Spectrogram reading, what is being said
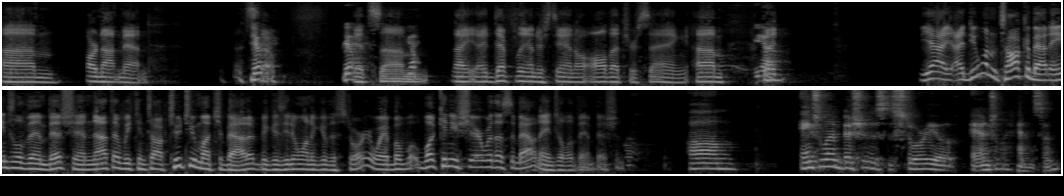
um, are not men. so yep. It's um, yep. I, I, definitely understand all, all, that you're saying. Um, yeah. Yeah, I do want to talk about Angel of Ambition. Not that we can talk too too much about it because you don't want to give the story away. But what can you share with us about Angel of Ambition? Um, Angel Ambition is the story of Angela Hansen,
